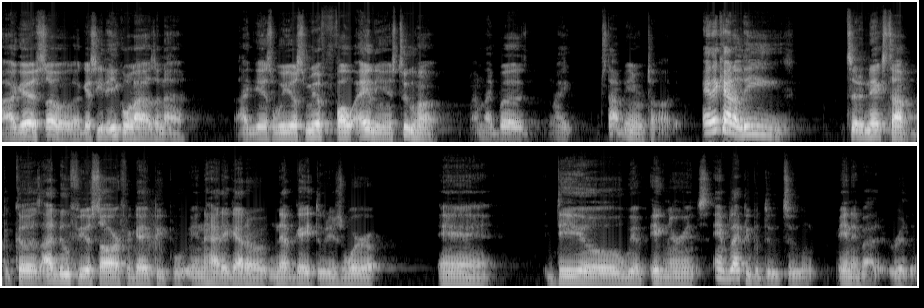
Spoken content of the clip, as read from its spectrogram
I guess so. I guess he the equalizer now. I guess Will Smith fought aliens too, huh? I'm like, bro, like, stop being retarded. And it kind of leads to the next topic because I do feel sorry for gay people and how they gotta navigate through this world and deal with ignorance, and black people do too. Anybody really,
